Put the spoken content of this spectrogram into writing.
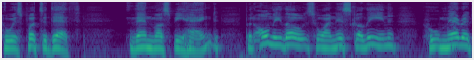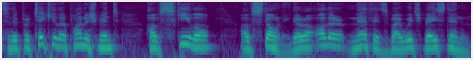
who is put to death then must be hanged, but only those who are niskalin, who merit the particular punishment of skila, of stoning. There are other methods by which Din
